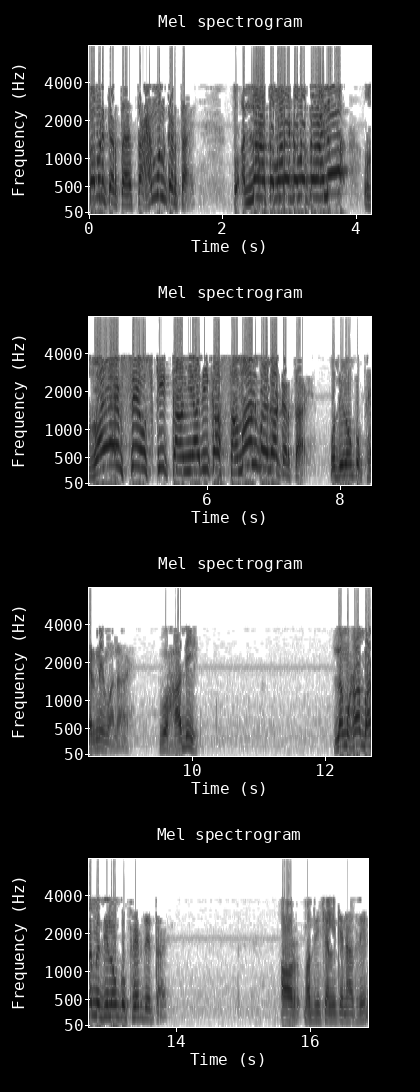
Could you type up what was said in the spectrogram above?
صبر کرتا ہے، تحمل کرتا ہے۔ تو اللہ تبارک و تعالی غیب سے اس کی کامیابی کا سامان پیدا کرتا ہے۔ وہ دلوں کو پھیرنے والا ہے۔ وہ ہادی لمحہ بھر میں دلوں کو پھیر دیتا ہے۔ اور مدنی چینل کے ناظرین،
